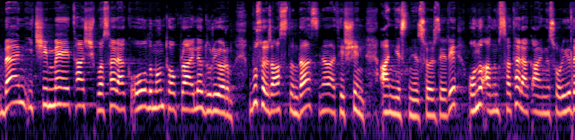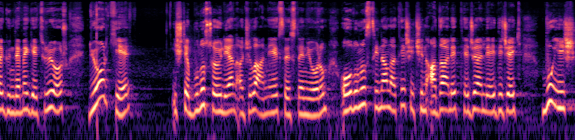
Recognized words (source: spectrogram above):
Ben içime taş basarak oğlumun toprağıyla duruyorum. Bu söz aslında Sinan Ateş'in annesinin sözleri. Onu anımsatarak aynı soruyu da gündeme getiriyor. Diyor ki işte bunu söyleyen acılı anneye sesleniyorum. Oğlunuz Sinan Ateş için adalet tecelli edecek. Bu iş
